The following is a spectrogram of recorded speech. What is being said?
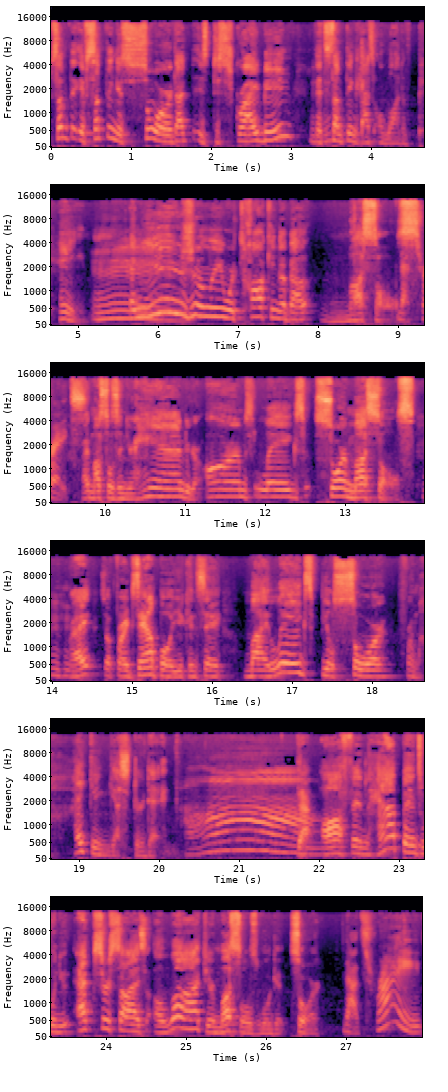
something, if something is sore, that is describing that mm-hmm. something has a lot of pain. And mm. usually, we're talking about muscles. That's right. Right, muscles in your hand, or your arms, legs, sore muscles. Mm-hmm. Right. So, for example, you can say, "My legs feel sore from hiking yesterday." Ah. That often happens when you exercise a lot. Your muscles will get sore. That's right.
